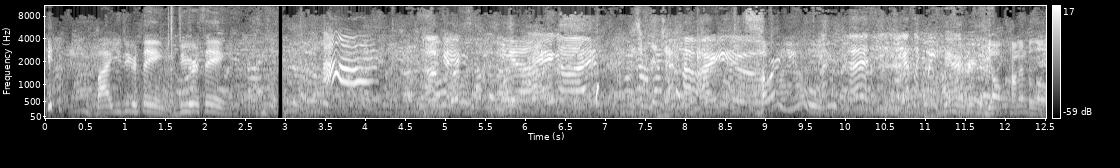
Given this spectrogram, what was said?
bye. bye. You do your thing. Do your thing. Okay. Yeah. Hey guys. How are you? How are you? I'm good. You guys like my hair? Y'all, comment below.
